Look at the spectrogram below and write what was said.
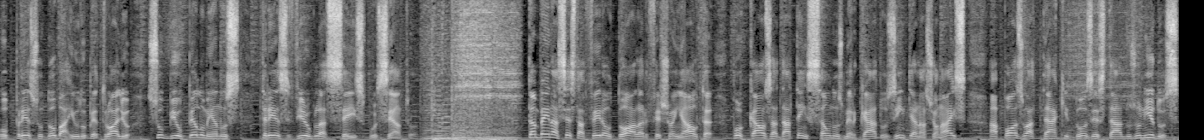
o preço do barril do petróleo subiu pelo menos 3,6%. Também na sexta-feira, o dólar fechou em alta por causa da tensão nos mercados internacionais após o ataque dos Estados Unidos.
